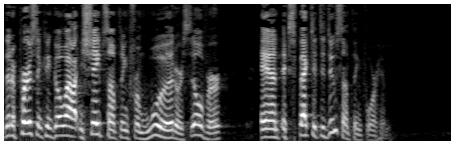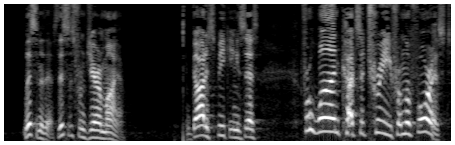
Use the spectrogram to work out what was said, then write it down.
that a person can go out and shape something from wood or silver and expect it to do something for him. Listen to this. This is from Jeremiah. God is speaking. He says, For one cuts a tree from the forest,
